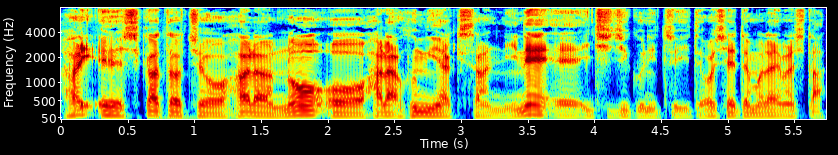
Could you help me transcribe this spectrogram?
はい、えー、鹿田町原の原文明さんにね、えー、いちじくについて教えてもらいました。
